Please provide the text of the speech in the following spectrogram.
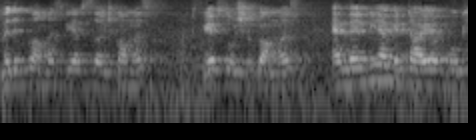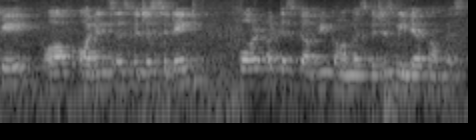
Within commerce, we have search commerce, we have social commerce, and then we have entire bouquet of audiences which is sitting for a discovery commerce, which is media commerce.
